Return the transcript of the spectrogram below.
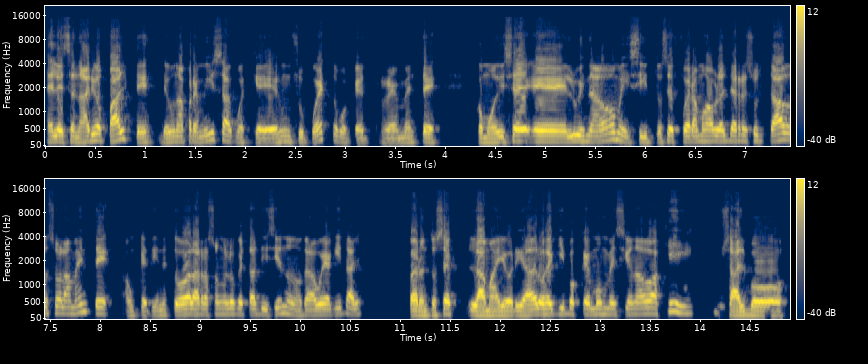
escenario parte de una premisa, pues que es un supuesto, porque realmente, como dice eh, Luis Naomi, si entonces fuéramos a hablar de resultados solamente, aunque tienes toda la razón en lo que estás diciendo, no te la voy a quitar pero entonces la mayoría de los equipos que hemos mencionado aquí, salvo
